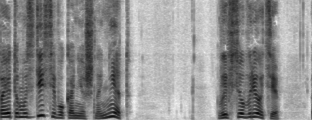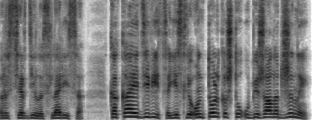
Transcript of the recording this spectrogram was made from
поэтому здесь его, конечно, нет». «Вы все врете», рассердилась Лариса. «Какая девица, если он только что убежал от жены?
